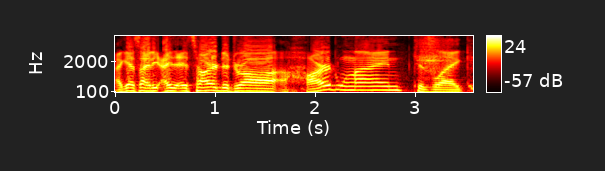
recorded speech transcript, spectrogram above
I guess I, I it's hard to draw a hard line because, like,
